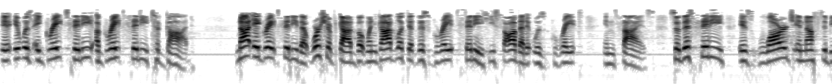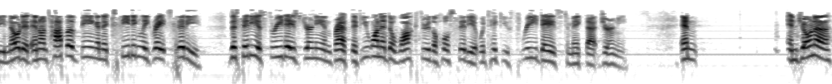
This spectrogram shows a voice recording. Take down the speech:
it, it was a great city, a great city to God. Not a great city that worshiped God, but when God looked at this great city, he saw that it was great in size. So this city is large enough to be noted. And on top of being an exceedingly great city, the city is three days' journey in breadth. If you wanted to walk through the whole city, it would take you three days to make that journey. And and Jonah,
